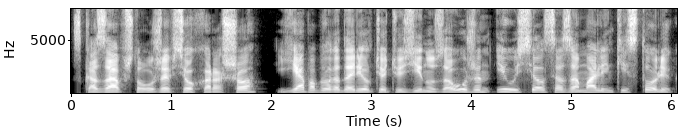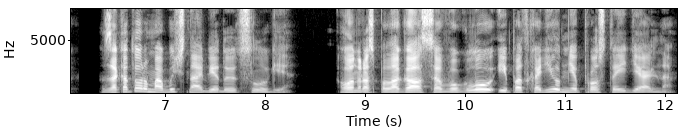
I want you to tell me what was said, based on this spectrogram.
Сказав, что уже все хорошо, я поблагодарил тетю Зину за ужин и уселся за маленький столик, за которым обычно обедают слуги. Он располагался в углу и подходил мне просто идеально.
